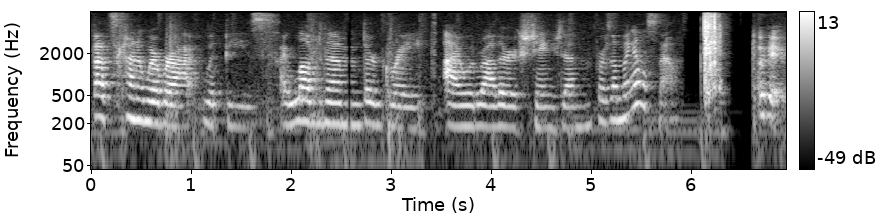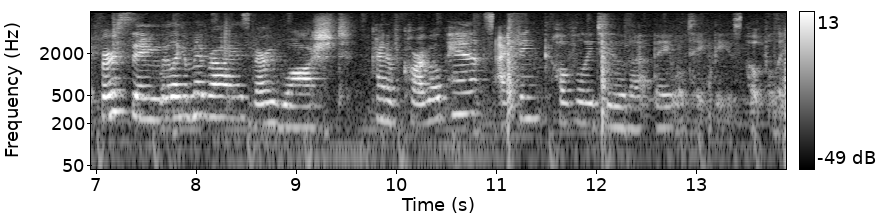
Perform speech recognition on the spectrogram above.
that's kind of where we're at with these. I loved them, they're great. I would rather exchange them for something else now. Okay, first thing, they're like a mid-rise, very washed kind of cargo pants. I think hopefully too that they will take these, hopefully.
